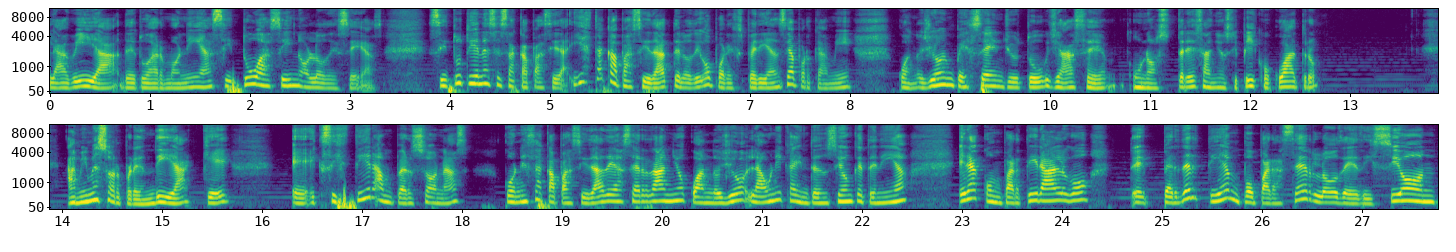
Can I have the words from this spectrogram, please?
la vía de tu armonía si tú así no lo deseas. Si tú tienes esa capacidad. Y esta capacidad te lo digo por experiencia porque a mí cuando yo empecé en YouTube ya hace unos tres años y pico, cuatro, a mí me sorprendía que eh, existieran personas con esa capacidad de hacer daño cuando yo la única intención que tenía era compartir algo perder tiempo para hacerlo, de edición,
